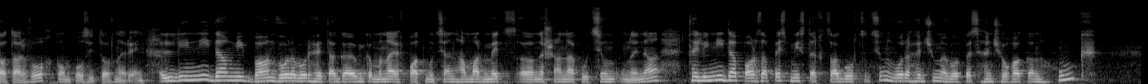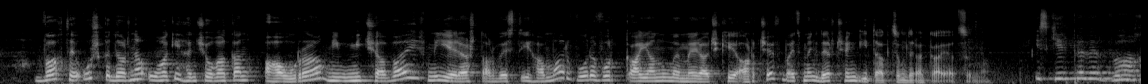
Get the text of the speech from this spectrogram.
կատարվող կոմպոզիտորներ էին։ Լինի դա մի բան, որը որ հետագայում կմնա եւ պատմության համար մեծ նշանակություն ունենա, թե լինի դա պարզապես մի ստեղծագործություն, որը հնչում է որպես հնչողական հումք, վաղ թե ուշ կդառնա ուղակի հնչողական աուրա, մի միջավայր, մի երաշտարվեստի համար, որը որ կայանում է մեր աչքի առջև, բայց մենք դեռ չենք գիտակցում դրա կայացումը։ Իսկ երբևէ վախ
